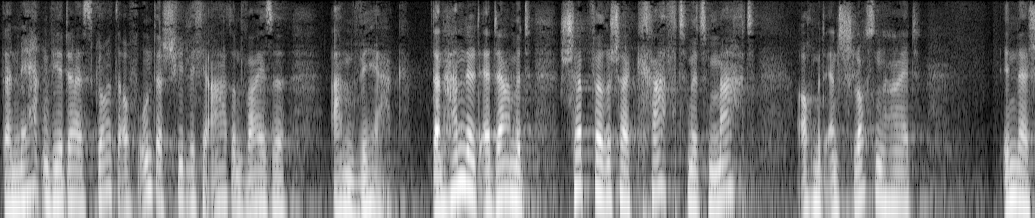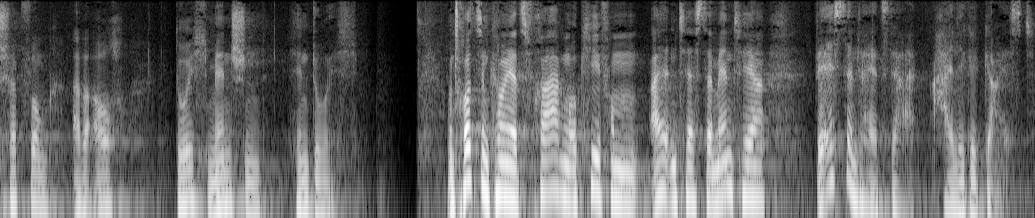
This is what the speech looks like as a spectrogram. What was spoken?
dann merken wir, da ist Gott auf unterschiedliche Art und Weise am Werk. Dann handelt er da mit schöpferischer Kraft, mit Macht, auch mit Entschlossenheit in der Schöpfung, aber auch durch Menschen hindurch. Und trotzdem kann man jetzt fragen, okay, vom Alten Testament her, wer ist denn da jetzt der Heilige Geist?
